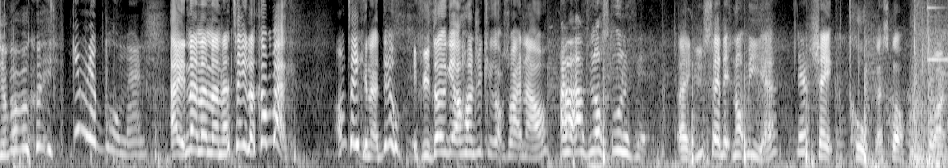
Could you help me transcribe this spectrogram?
your brother crazy? Give me the ball, man. Hey, no, no, no, no, Taylor, come back. I'm taking that deal. If you don't get 100 kick-ups right now, I, I've lost all of it. hey, you said it, not me, yeah? Yeah. Shake, cool, let's go. One,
